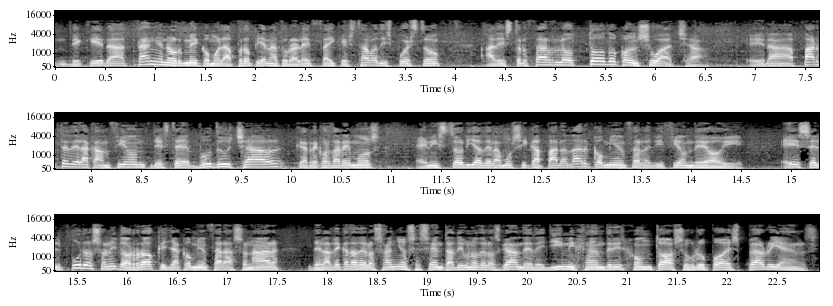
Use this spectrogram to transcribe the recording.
de que era tan enorme como la propia naturaleza y que estaba dispuesto a destrozarlo todo con su hacha. Era parte de la canción de este Voodoo Child que recordaremos en Historia de la Música para dar comienzo a la edición de hoy. Es el puro sonido rock que ya comienza a sonar de la década de los años 60 de uno de los grandes de Jimi Hendrix junto a su grupo Experience,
